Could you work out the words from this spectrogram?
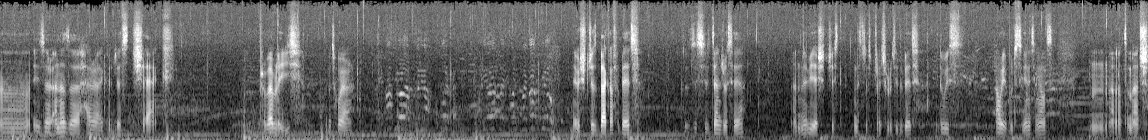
Uh, is there another area I could just check? Probably, but where? Maybe we should just back off a bit, because this is dangerous here. And maybe I should just, let's just try to rotate a bit. We, are we able to see anything else? Mm, no, not so much.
